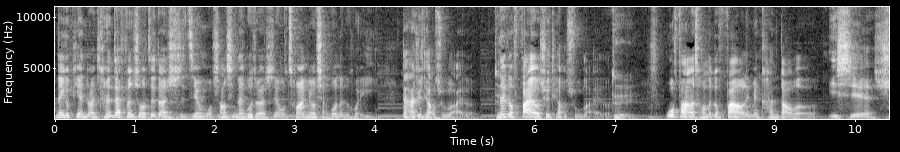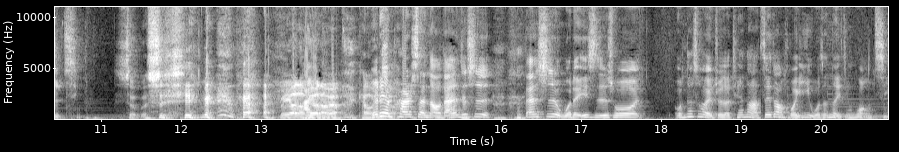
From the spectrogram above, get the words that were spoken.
那个片段，可能在分手这段时间，我伤心难过这段时间，我从来没有想过那个回忆，但它却跳出来了，那个 file 却跳出来了。对，我反而从那个 file 里面看到了一些事情。什么事情？没没有了，没有了，没有。有点 personal，但是就是，但是我的意思是说。我那时候也觉得，天哪，这段回忆我真的已经忘记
